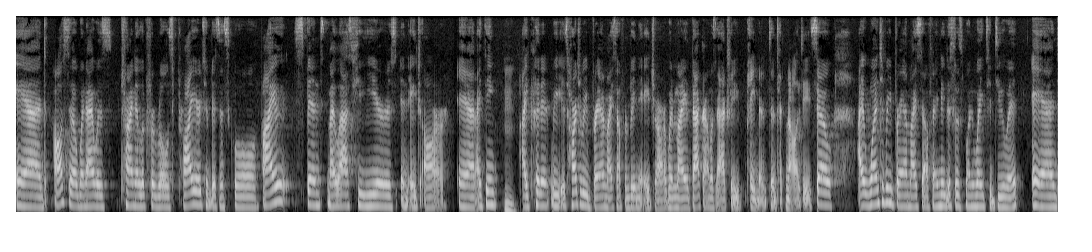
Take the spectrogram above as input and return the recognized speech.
And also, when I was trying to look for roles prior to business school, I spent my last few years in HR. And I think mm. I couldn't re- it's hard to rebrand myself from being in HR when my background was actually payments and technology. So I wanted to rebrand myself and I knew this was one way to do it. And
